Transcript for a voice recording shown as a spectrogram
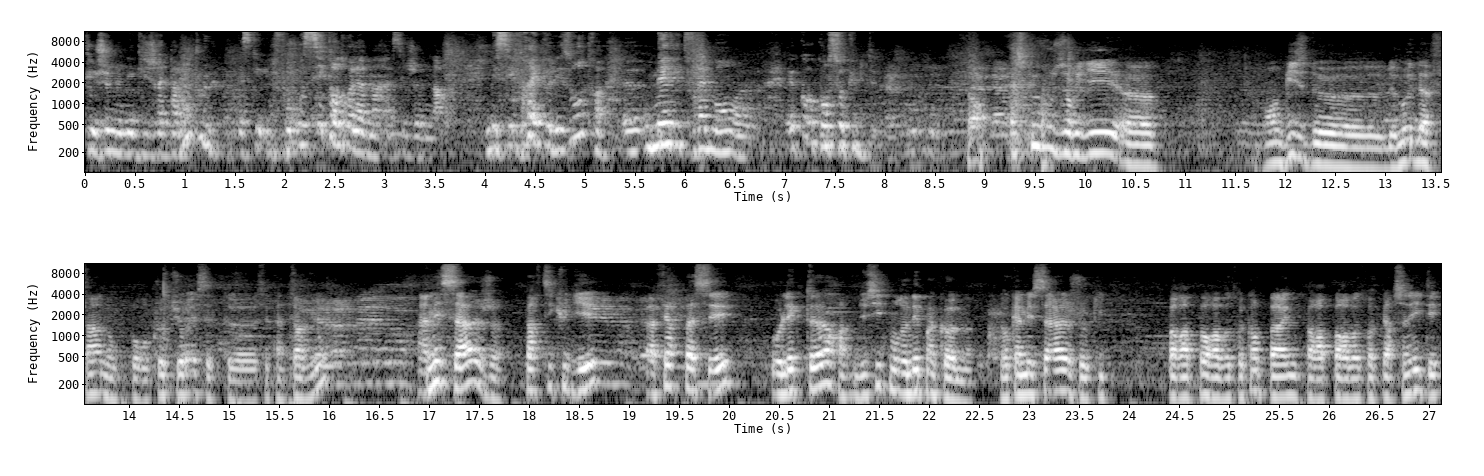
que je ne négligerai pas non plus, parce qu'il faut aussi tendre la main à ces jeunes-là. Mais c'est vrai que les autres méritent vraiment qu'on s'occupe d'eux. Est-ce que vous auriez en guise de, mot de la fin, donc pour clôturer cette, euh, interview, un message particulier à faire passer aux lecteurs du site mondonné.com. Donc un message qui, par rapport à votre campagne, par rapport à votre personnalité,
